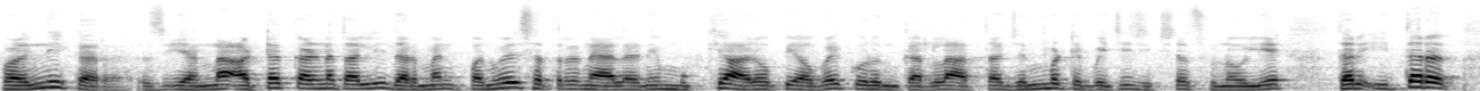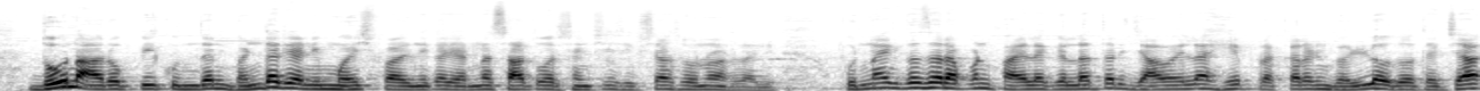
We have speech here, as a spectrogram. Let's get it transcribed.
फळणीकर यांना अटक करण्यात आली. दरम्यान पनवेल सत्र न्यायालयाने मुख्य आरोपी अभय कुरुंकरला आता जन्मठेपेची शिक्षा सुनावली आहे. तर इतर दोन आरोपी कुंदन भंडारी आणि महेश पाळणेकर यांना सात वर्षांची शिक्षा सोडवण्यात आली. पुन्हा एकदा जर आपण पाहायला गेलं तर ज्यावेळेला हे प्रकरण घडलं होतं त्याच्या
